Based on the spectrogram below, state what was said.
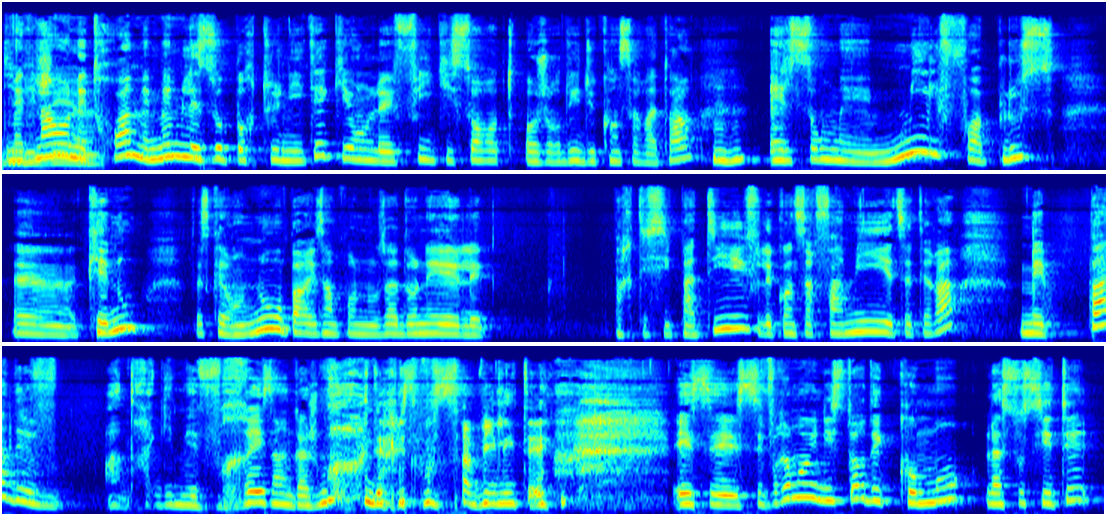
Mais maintenant, on est trois, mais même les opportunités qui ont les filles qui sortent aujourd'hui du conservatoire, Mhm. elles sont mais mille fois plus euh, que nous. Parce que nous, par exemple, on nous a donné les participatifs, les concerts famille, etc., mais pas de, entre guillemets, vrais engagements de responsabilité. Et c'est vraiment une histoire de comment la société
